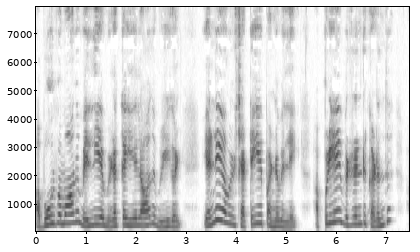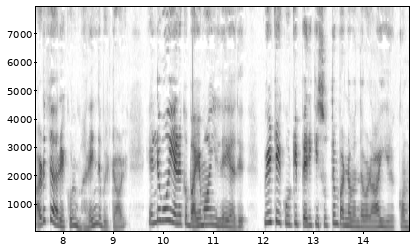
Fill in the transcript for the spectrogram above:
அபூர்வமான மெல்லிய விளக்க இயலாத விழிகள். என்னை அவள் சட்டையே பண்ணவில்லை. அப்படியே விரண்டு கடந்து அடுத்த அறைக்குள் மறைந்து விட்டாள். என்னவோ எனக்கு பயமாய் இல்லை அது. வீட்டை கூட்டி பெருக்கி சுத்தம் பண்ண வந்தவளாய் இருக்கும்.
